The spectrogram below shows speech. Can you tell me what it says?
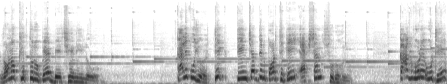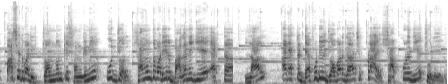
রণক্ষেত্র রূপে বেছে নিল। কালী পুজোর ঠিক তিন চার দিন পর থেকেই অ্যাকশন শুরু হলো। কাক ভরে উঠে পাশের বাড়ির চন্দনকে সঙ্গে নিয়ে উজ্জ্বল সামন্ত বাড়ির বাগানে গিয়ে একটা লাল আর একটা ড্যাফোডিল জবার গাছ প্রায় সাফ করে দিয়ে চলে এলো।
